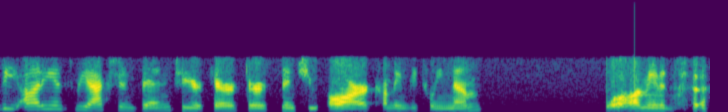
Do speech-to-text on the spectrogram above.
the audience reaction been to your character since you are coming between them? Well, I mean, it's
